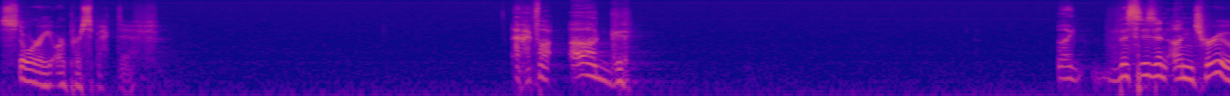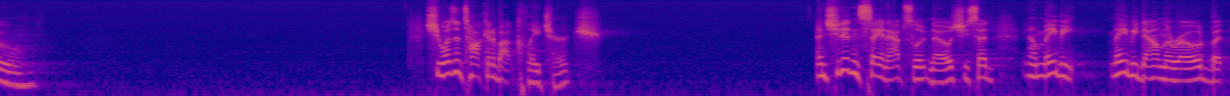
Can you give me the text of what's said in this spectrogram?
story or perspective. And I thought, ugh. Like, this isn't untrue. She wasn't talking about Clay Church. And she didn't say an absolute no. She said, you know, maybe, maybe down the road, but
